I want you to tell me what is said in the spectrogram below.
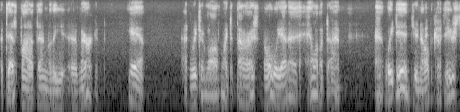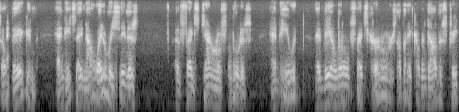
a test pilot then with the American. Yeah. And we took off, went to Paris. and Oh, we had a hell of a time. And we did, you know, because he was so big. And, and he'd say, now wait till we see this uh, French general salute us. And he would, there'd be a little French colonel or somebody coming down the street.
